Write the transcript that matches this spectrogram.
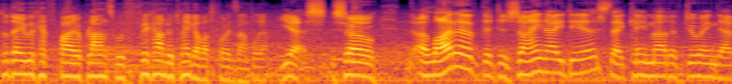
today we have power plants with 300 megawatt, for example. Yeah? Yes. So a lot of the design ideas that came out of doing that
